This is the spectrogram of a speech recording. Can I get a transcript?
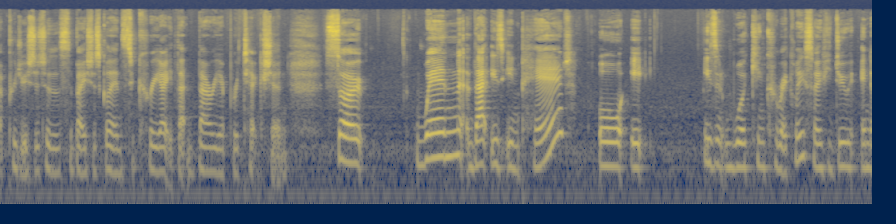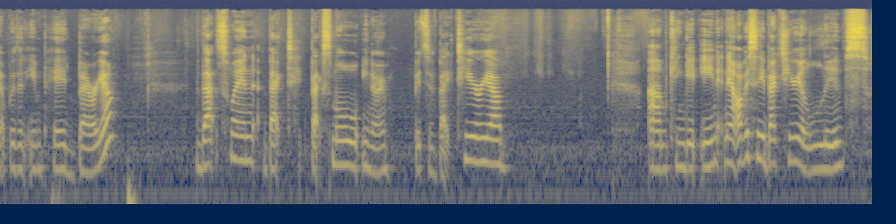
uh, produces to the sebaceous glands to create that barrier protection. So, when that is impaired or it isn't working correctly, so if you do end up with an impaired barrier, that's when back, back small, you know, bits of bacteria um, can get in. Now, obviously, bacteria lives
